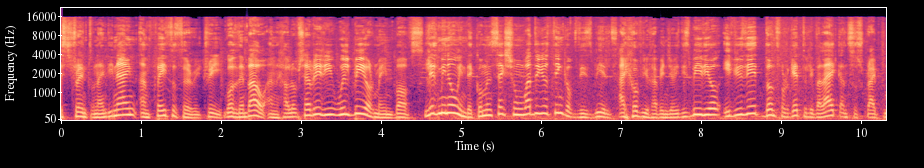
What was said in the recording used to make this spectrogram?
Strength to 99 and Faith to 33. Golden Vow and Howl of Shabriri will be your main buffs. Let me know in the comment section what do you think of these builds. I hope you have enjoyed this video. If you did, don't forget to leave a like and subscribe to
